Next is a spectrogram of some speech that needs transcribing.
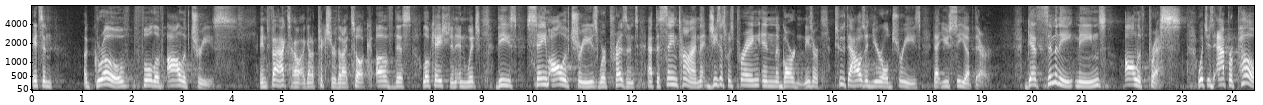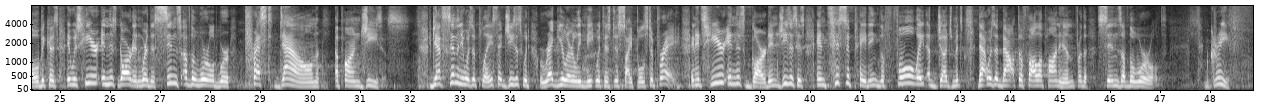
It's in a grove full of olive trees. In fact, I got a picture that I took of this location in which these same olive trees were present at the same time that Jesus was praying in the garden. These are 2,000 year old trees that you see up there. Gethsemane means olive press, which is apropos because it was here in this garden where the sins of the world were pressed down upon Jesus. Gethsemane was a place that Jesus would regularly meet with his disciples to pray. And it's here in this garden, Jesus is anticipating the full weight of judgment that was about to fall upon him for the sins of the world. Grief,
